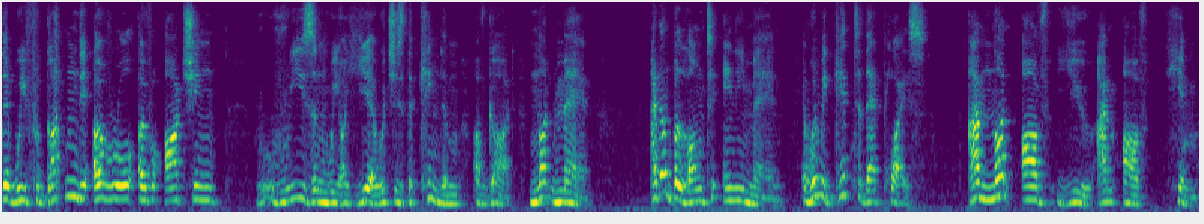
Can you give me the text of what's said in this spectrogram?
that we've forgotten the overall overarching reason we are here, which is the kingdom of God, not man. I don't belong to any man. And when we get to that place, I'm not of you, I'm of Him.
